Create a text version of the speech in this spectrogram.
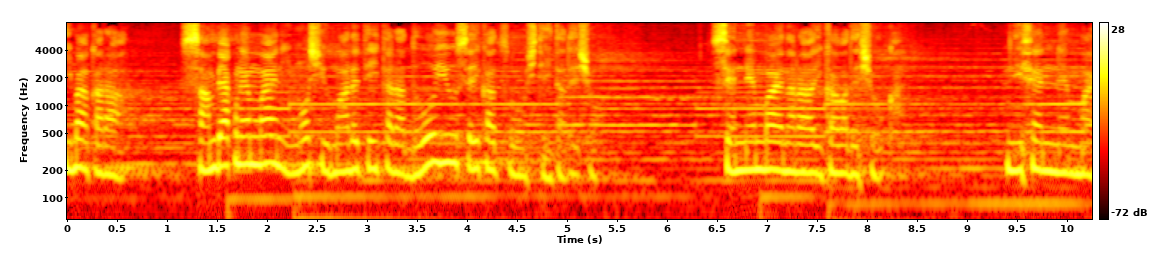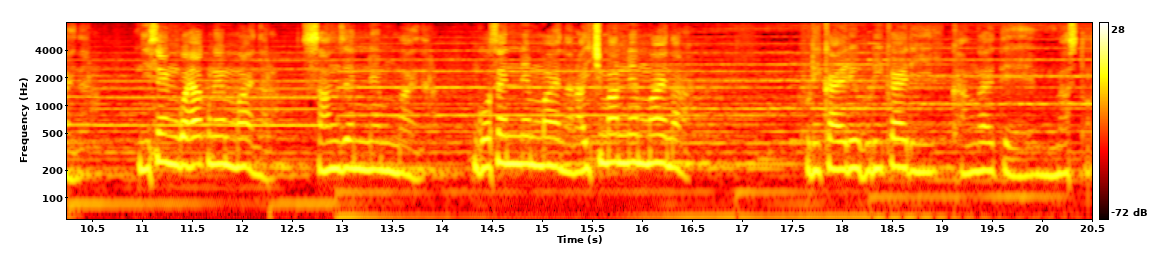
今から300年前にもし生まれていたらどういう生活をしていたでしょう。1000年前ならいかがでしょうか。2000年前なら2500年前なら3000年前なら5000年前なら1万年前なら振り返り振り返り考えてみますと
